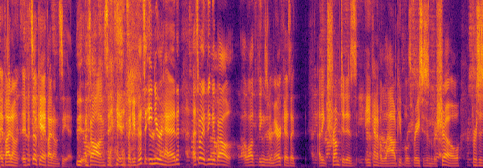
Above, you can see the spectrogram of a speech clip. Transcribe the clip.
if I don't. If it's okay if I don't see it. That's all I'm saying. It's like if that's in your head. That's what I think about a lot of things in America. Is like I think Trump did is he kind of allowed people's racism to show versus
